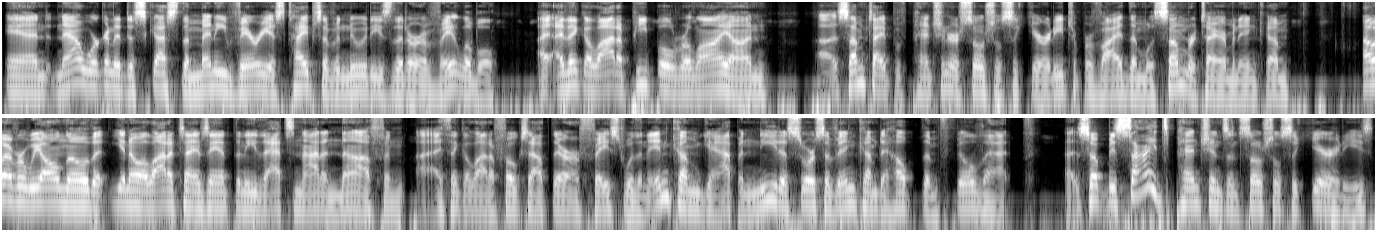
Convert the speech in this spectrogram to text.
and now we're going to discuss the many various types of annuities that are available. I, I think a lot of people rely on uh, some type of pension or social security to provide them with some retirement income. However, we all know that, you know, a lot of times, Anthony, that's not enough. And I think a lot of folks out there are faced with an income gap and need a source of income to help them fill that. Uh, so, besides pensions and social securities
